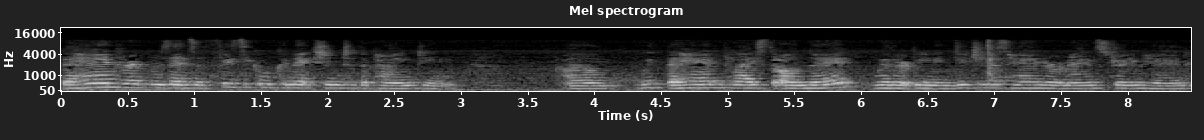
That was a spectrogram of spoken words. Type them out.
The hand represents a physical connection to the painting. The hand placed on there, whether it be an Indigenous hand or a mainstream hand,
